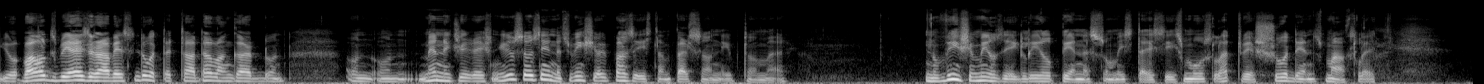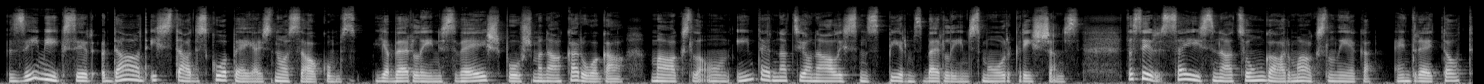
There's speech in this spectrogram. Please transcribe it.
jo valdes bija aizrāvies ļoti tādu avangardu un, un, un menedžerēšanu. Jūs jau zinat, viņš jau ir pazīstama personība tomēr. Nu, viņš ir milzīgi lielu pienesumu iztaisījis mūsu latviešu šodienas mākslē. Zīmīgs ir dāda izstādes kopējais nosaukums, ja Berlīnes vējš pūš manā karogā - māksla un internacionālisms pirms Berlīnes mūra krišanas. Tas ir saīsināts ungāru mākslinieka Endrē Tot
